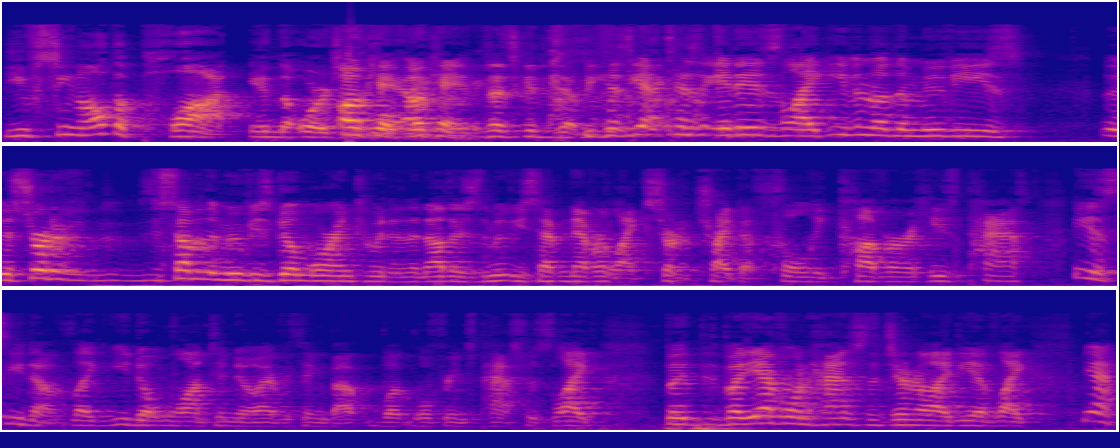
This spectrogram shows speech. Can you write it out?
you've seen all the plot in the origin Okay, okay, that's good to know because yeah, because it is like even though the movies. There's sort of some of the movies go more into it than others. The movies have never like sort of tried to fully cover his past because you know like you don't want to know everything about what Wolverine's past was like. But but everyone has the general idea of like yeah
